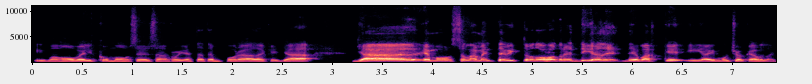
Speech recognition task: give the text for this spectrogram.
y vamos a ver cómo se desarrolla esta temporada, que ya, ya hemos solamente visto dos o tres días de, de básquet y hay mucho que hablar.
